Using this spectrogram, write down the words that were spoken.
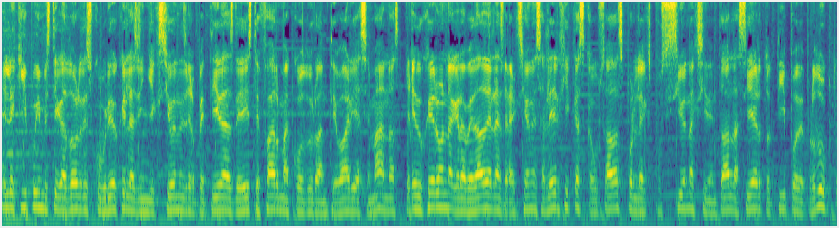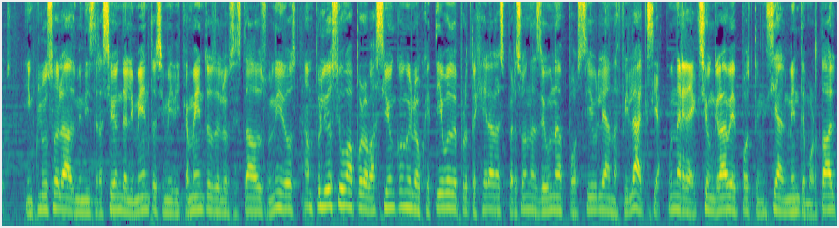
El equipo investigador descubrió que las inyecciones repetidas de este fármaco durante varias semanas redujeron la gravedad de las reacciones alérgicas causadas por la exposición accidental a cierto tipo de productos. Incluso la Administración de Alimentos y Medicamentos de los Estados Unidos amplió su aprobación con el objetivo de proteger a las personas de una posible anafilaxia, una reacción grave potencialmente mortal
